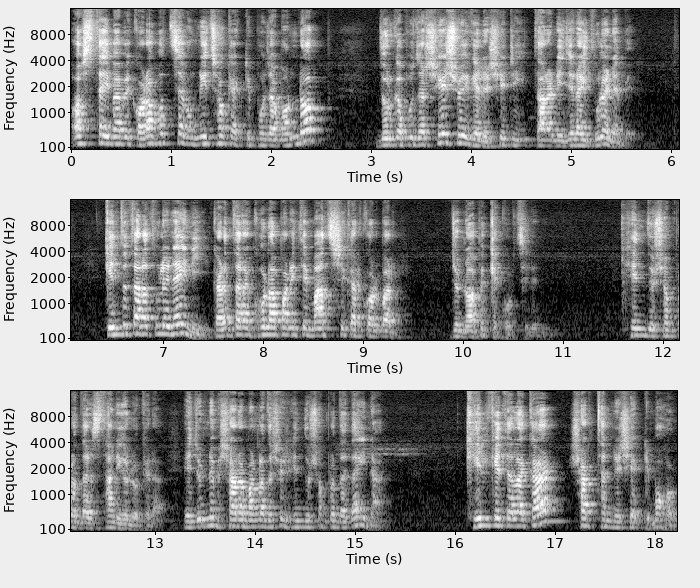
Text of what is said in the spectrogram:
অস্থায়ীভাবে করা হচ্ছে এবং নিছক একটি পূজা মণ্ডপ, দুর্গাপূজা শেষ হয়ে গেলে সেটি তারা নিজেরাই তুলে নেবে। কিন্তু তারা তুলে নেয়নি, কারণ তারা ঘোলা পানিতে মাছ শিকার করবার জন্য অপেক্ষা করছিলেন। হিন্দু সম্প্রদায়ের স্থানীয় লোকেরা। এই জন্য সারা বাংলাদেশের হিন্দু সম্প্রদায় দায়ী না। খিলক্ষেত এলাকার স্বার্থান্বেষী একটি মহল।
